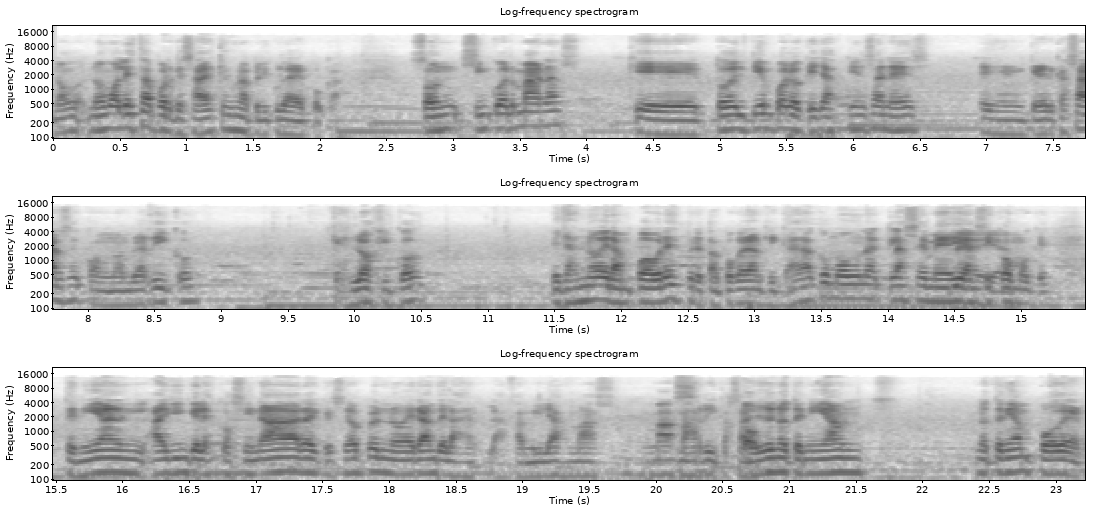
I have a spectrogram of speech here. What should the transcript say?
no, no molesta porque sabes que es una película de época. Son cinco hermanas que todo el tiempo lo que ellas piensan es en querer casarse con un hombre rico, que es lógico. Ellas no eran pobres, pero tampoco eran ricas. Era como una clase media, así como que tenían alguien que les cocinara, y que sea, pero no eran de las, las familias más Más, más ricas. O sea, top. ellos no tenían, no tenían poder.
